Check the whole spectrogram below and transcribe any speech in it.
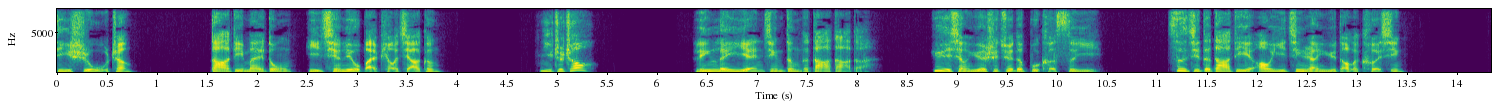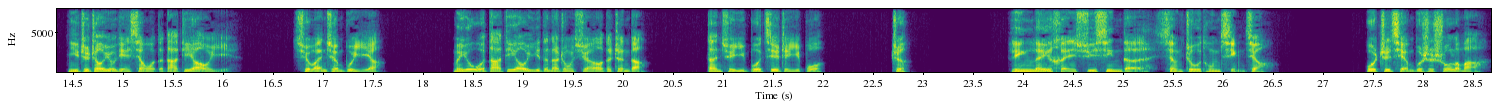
第十五章，大地脉动一千六百票加更。你这招，林雷眼睛瞪得大大的，越想越是觉得不可思议，自己的大地奥义竟然遇到了克星。你这招有点像我的大地奥义，却完全不一样，没有我大地奥义的那种玄奥的震荡，但却一波接着一波。这，林雷很虚心的向周通请教：“我之前不是说了吗？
